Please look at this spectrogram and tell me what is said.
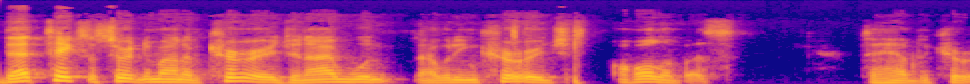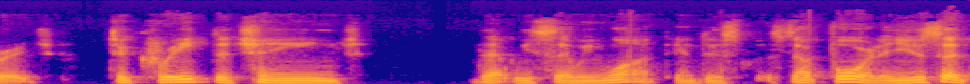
That takes a certain amount of courage, and I would I would encourage all of us to have the courage to create the change that we say we want and to step forward. And you said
